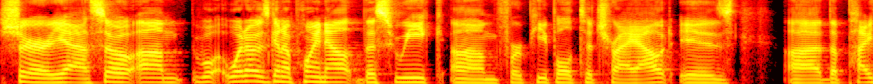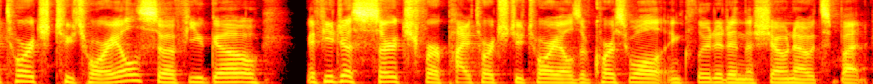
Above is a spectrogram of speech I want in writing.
Sure. Yeah. So um, w- what I was going to point out this week um, for people to try out is uh, the PyTorch tutorials. So if you go if you just search for PyTorch tutorials, of course, we'll include it in the show notes, but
